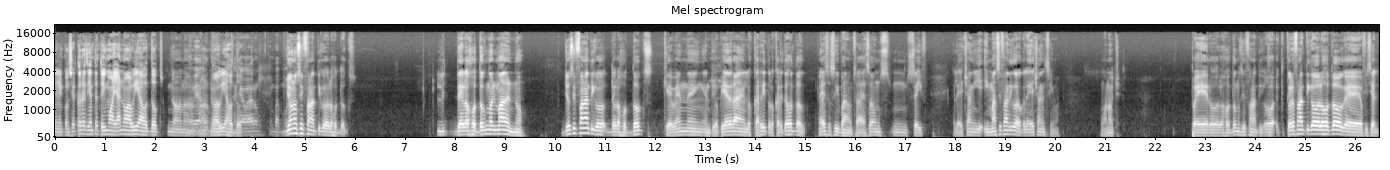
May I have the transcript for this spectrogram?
en el concierto reciente estuvimos allá, no había hot dogs. No, no, no había no. hot no dog, había hot se dog. acabaron en Bad Bunny. Yo no soy fanático de los hot dogs. De los hot dogs normales, no. Yo soy fanático de los hot dogs que venden en Río Piedra, en los carritos, los carritos de hot dog. Eso sí, pan, o sea, eso es un, un safe. Que le echan, y, y más soy fanático de lo que le echan encima. Como anoche. Pero de los hot dogs no soy fanático. ¿Tú eres fanático de los hot dogs, eh, oficial?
